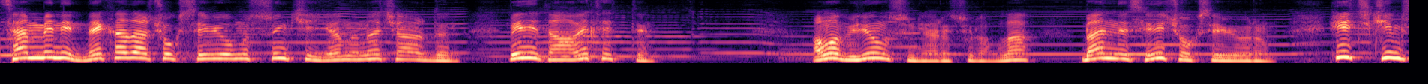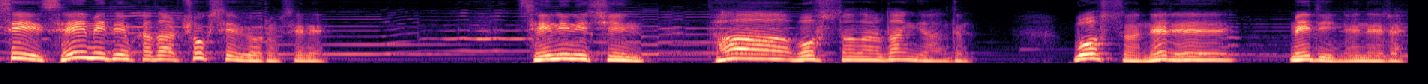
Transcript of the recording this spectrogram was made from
Sen beni ne kadar çok seviyormuşsun ki yanına çağırdın. Beni davet ettin. Ama biliyor musun ya Resulallah ben de seni çok seviyorum. Hiç kimseyi sevmediğim kadar çok seviyorum seni. Senin için ta Bosnalardan geldim. Bosna nere, Medine nere?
